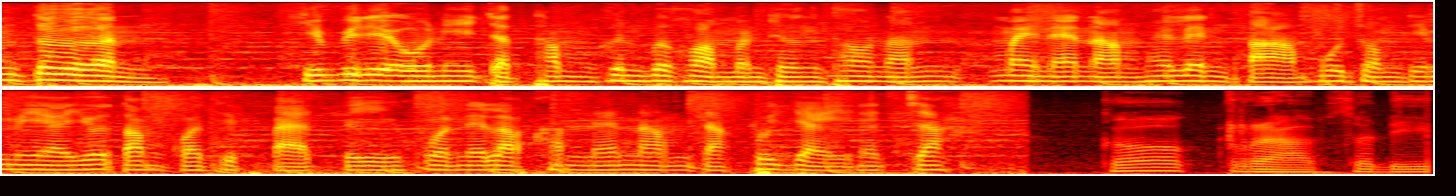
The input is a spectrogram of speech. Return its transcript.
ำเตือน คลิปวิดีโอนี้จัดทำขึ้นเพื่อความบันเทิงเท่านั้น ไม่แนะนำให้เล่นตามผู้ชมที่มีอายุต่ำกว่า 18 ปี ควรได้รับคำแนะนำจากผู้ใหญ่นะจ๊ะ ก็กราบสวัสดี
